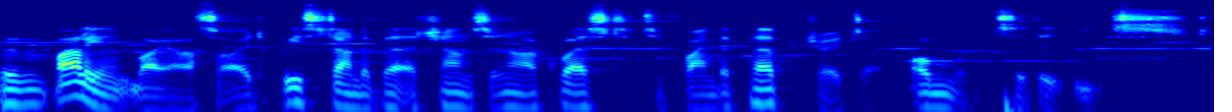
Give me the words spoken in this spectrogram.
With Valiant by our side, we stand a better chance in our quest to find the perpetrator onward to the east.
